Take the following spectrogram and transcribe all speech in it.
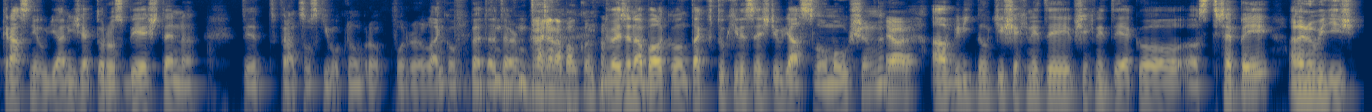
krásně udělaný, že jak to rozbiješ ten, ty francouzský okno pro for lack of better term. Dveře na balkon. Dveře na balkon, tak v tu chvíli se ještě udělá slow motion jo, jo. a vylítnou ti všechny ty, všechny ty jako eh, střepy a najednou vidíš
